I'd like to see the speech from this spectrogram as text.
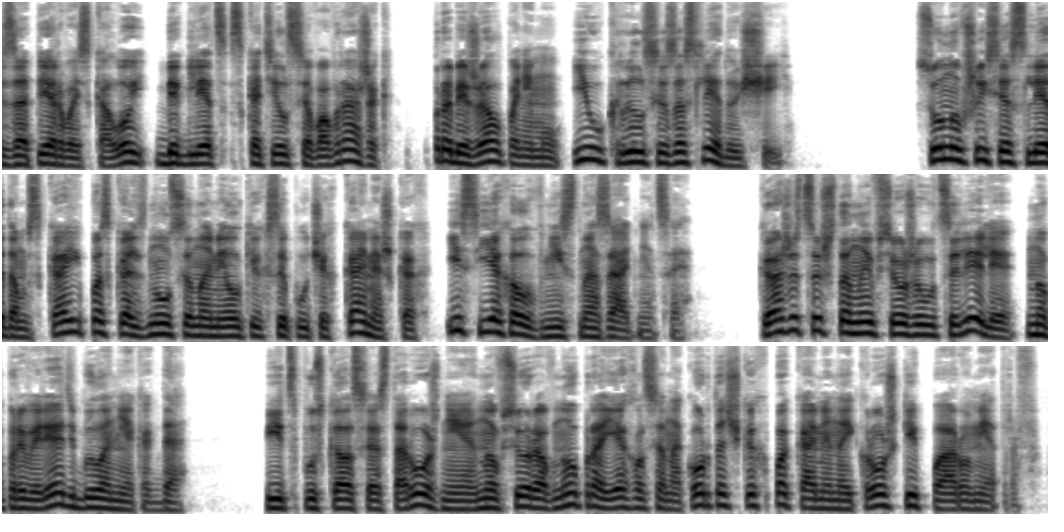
За первой скалой беглец скатился во вражек, пробежал по нему и укрылся за следующей. Сунувшийся следом Скай поскользнулся на мелких сыпучих камешках и съехал вниз на заднице. Кажется, штаны все же уцелели, но проверять было некогда. Пит спускался осторожнее, но все равно проехался на корточках по каменной крошке пару метров.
